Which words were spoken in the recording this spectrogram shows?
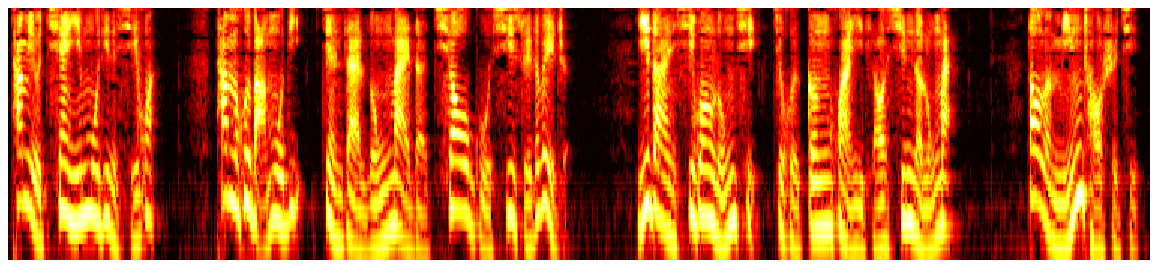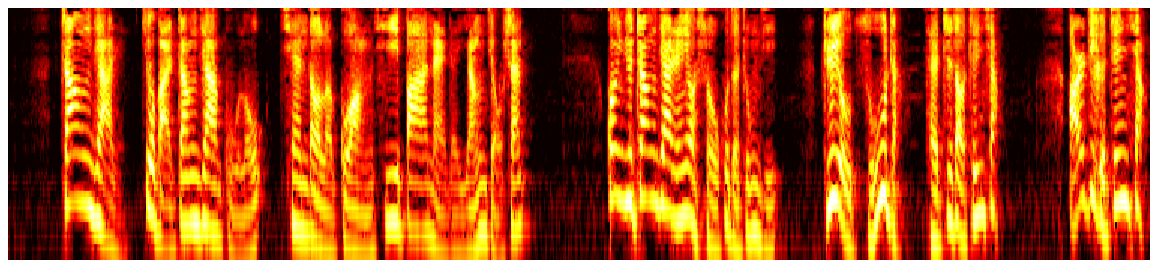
他们有迁移墓地的习惯，他们会把墓地建在龙脉的敲骨吸髓的位置，一旦吸光龙气，就会更换一条新的龙脉。到了明朝时期，张家人就把张家鼓楼迁到了广西巴乃的羊角山。关于张家人要守护的终极，只有族长才知道真相，而这个真相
